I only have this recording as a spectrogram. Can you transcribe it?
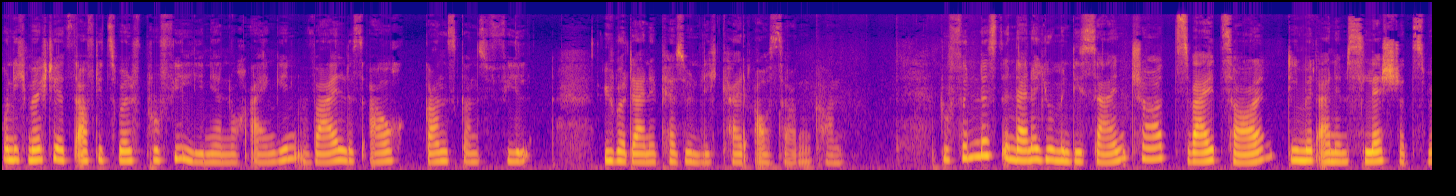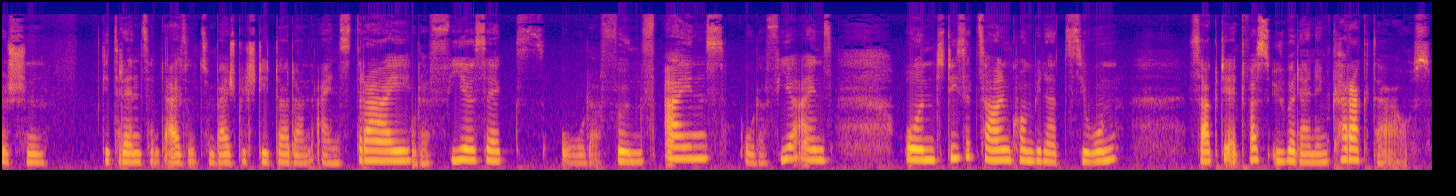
Und ich möchte jetzt auf die zwölf Profillinien noch eingehen, weil das auch ganz, ganz viel über deine Persönlichkeit aussagen kann. Du findest in deiner Human Design Chart zwei Zahlen, die mit einem Slash dazwischen getrennt sind. Also zum Beispiel steht da dann 1,3 oder 4,6 oder 5,1 oder 4,1. Und diese Zahlenkombination sagt dir etwas über deinen Charakter aus.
